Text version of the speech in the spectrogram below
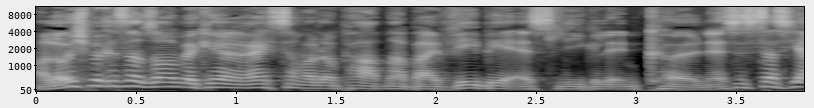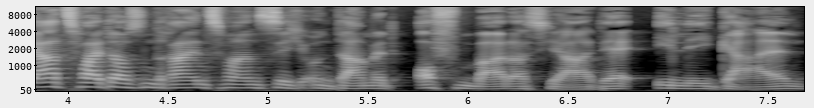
Hallo, ich bin Christian Solmecke, Rechtsanwalt und Partner bei WBS Legal in Köln. Es ist das Jahr 2023 und damit offenbar das Jahr der illegalen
